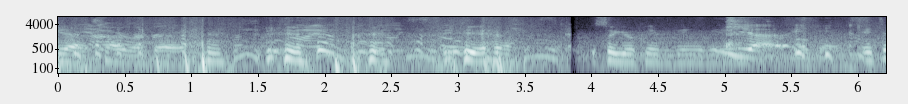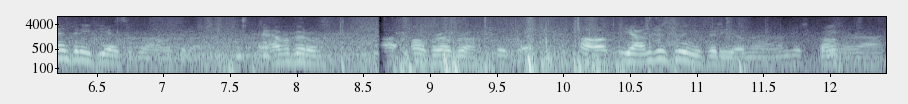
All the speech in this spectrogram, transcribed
Yeah, yeah sorry about that. yeah. So you're okay with being in the video? Yeah. Okay. It's Anthony Diaz if you want to look it up. Hey, have a good one. Uh, oh, bro, bro. Take. Uh, yeah, I'm just doing a video, man. I'm just playing Oh. around.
